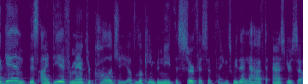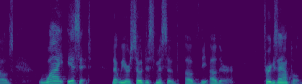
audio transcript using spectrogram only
again, this idea from anthropology of looking beneath the surface of things, we then have to ask ourselves, why is it that we are so dismissive of the other? For example,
